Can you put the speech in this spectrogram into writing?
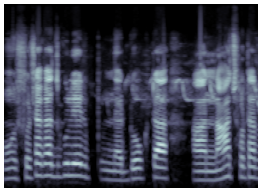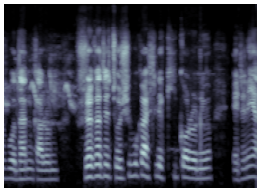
এবং শসা গাছগুলির ডগটা না ছোটার প্রধান কারণ। শসা গাছে চষি পোকা আসলে কী করণীয়? এটা নিয়ে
